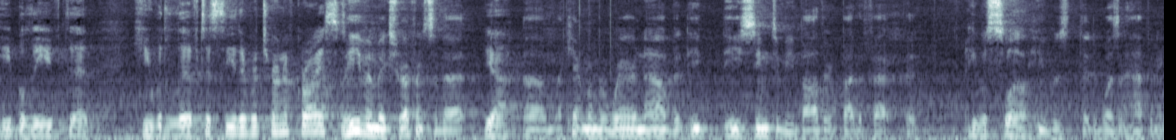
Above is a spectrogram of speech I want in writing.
he believed that he would live to see the return of Christ. He even makes reference to that. Yeah, Um, I can't remember where now, but he, he seemed to be bothered by the fact that he was slow. he was that it wasn't happening.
